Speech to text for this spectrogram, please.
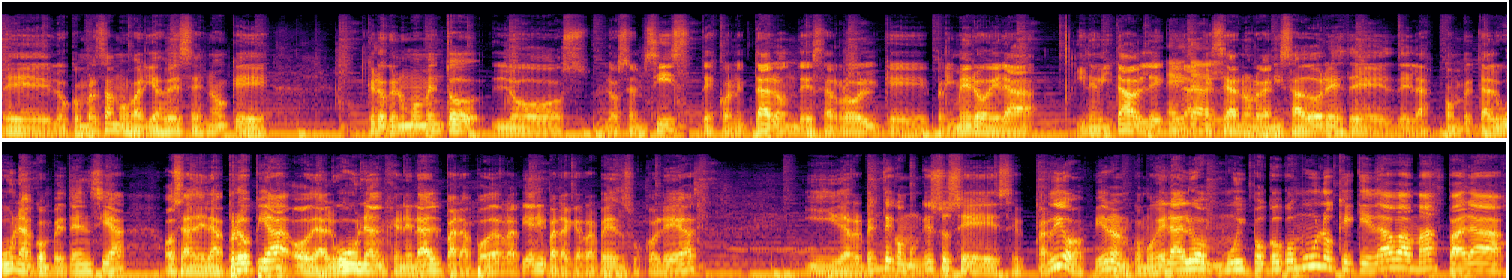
eh, lo conversamos varias veces, ¿no? Que creo que en un momento los, los MCs desconectaron de ese rol que primero era inevitable, que era que sean organizadores de, de, de alguna competencia, o sea, de la propia o de alguna en general, para poder rapear y para que rapeen sus colegas. Y de repente como que eso se, perdió, ¿vieron? Como que era algo muy poco común o que quedaba más para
